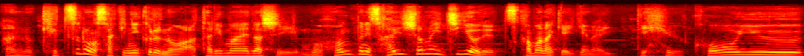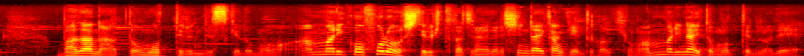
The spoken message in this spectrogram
あの結論先に来るのは当たり前だし、もう本当に最初の1行で掴まなきゃいけないっていう、こういう場だなと思ってるんですけども、あんまりこうフォローしてる人たちの間に信頼関係とか基本あんまりないと思ってるので、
